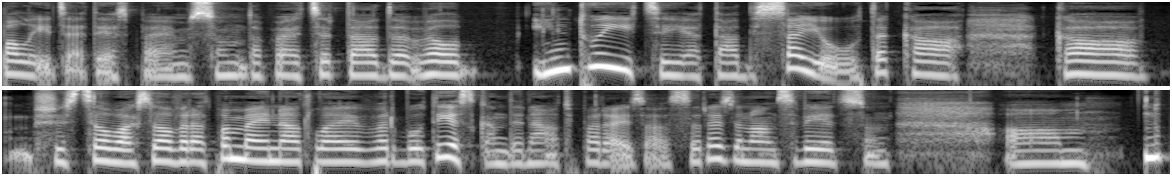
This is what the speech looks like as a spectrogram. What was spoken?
palīdzēt iespējams, un tāpēc ir tāda vēl intuīcija, tāda sajūta, kā, kā šis cilvēks vēl varētu pamēģināt, lai varbūt ieskandinātu pareizās rezonanses vietas. Un, um, nu,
